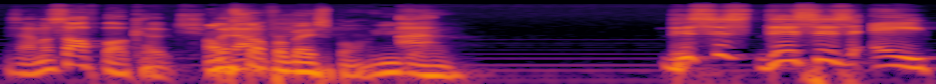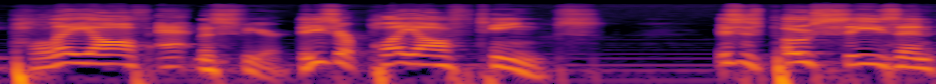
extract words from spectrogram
Because I'm a softball coach. I'm but I- for baseball. You go ahead. this is this is a playoff atmosphere. These are playoff teams. This is postseason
